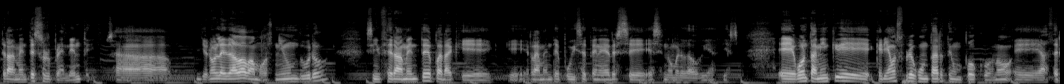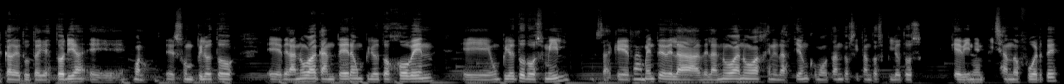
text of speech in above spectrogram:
realmente sorprendente. O sea, yo no le daba, vamos, ni un duro, sinceramente, para que, que realmente pudiese tener ese, ese número de audiencias. Eh, bueno, también que, queríamos preguntarte un poco ¿no? eh, acerca de tu trayectoria. Eh, bueno, es un piloto de la nueva cantera, un piloto joven, un piloto 2000, o sea que realmente de la, de la, nueva, nueva generación, como tantos y tantos pilotos que vienen pisando fuerte.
